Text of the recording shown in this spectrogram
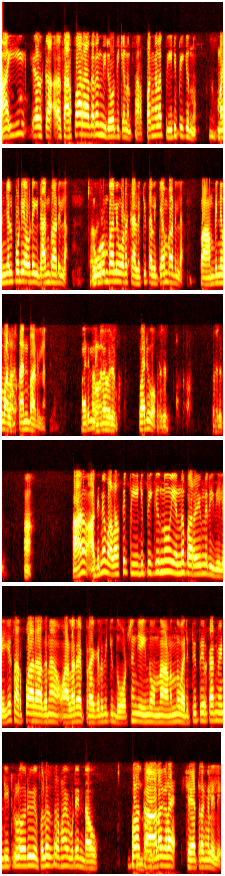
ആ ഈ സർപ്പാരാധന നിരോധിക്കണം. സർപ്പങ്ങളെ പീഡിപ്പിക്കുന്നു. മഞ്ഞൾപ്പൊടി അവിടെ ഇടാൻ പാടില്ല. നൂറും പാലും അവിടെ കലക്കി തളിക്കാൻ പാടില്ല. പാമ്പിനെ വളർത്താൻ പാടില്ല. വരില്ലേ? വരും. വരുവോ? വരും. വരും. ആ. ആ അതിനെ വളർത്തി പീഡിപ്പിക്കുന്നു എന്ന് പറയുന്ന രീതിയിലേക്ക് സർപ്പാരാധന വളരെ പ്രകൃതിക്ക് ദോഷം ചെയ്യുന്ന ഒന്നാണെന്ന് വരുത്തി തീർക്കാൻ വേണ്ടിയിട്ടുള്ള ഒരു വിഫല ശ്രമം ഇവിടെ ഉണ്ടാവും. ഇപ്പൊ കാളകളെ ക്ഷേത്രങ്ങളിൽ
